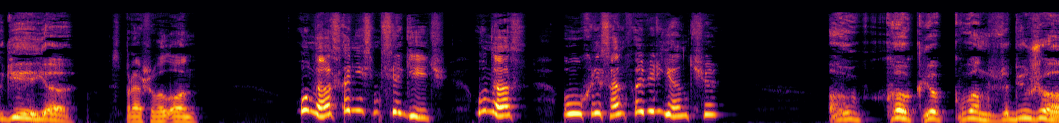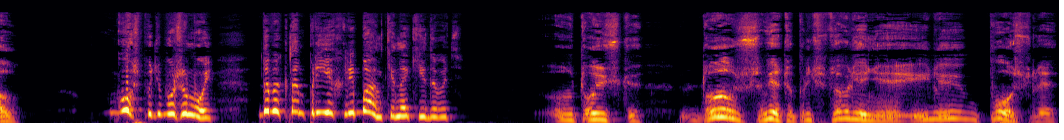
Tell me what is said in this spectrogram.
где я? — спрашивал он. — У нас, Анисим Сергеевич, у нас, у Хрисанфа Аверьяновича. — А как я к вам забежал? — Господи, боже мой, да вы к нам приехали банки накидывать. — То есть до света представления или после?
